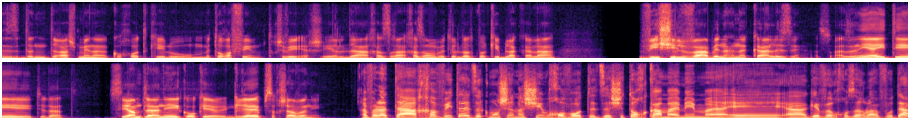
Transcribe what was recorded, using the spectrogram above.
זה נדרש ממנה כוחות כאילו מטורפים. תחשבי, איך שהיא ילדה, חזרה, חזרה מבית יולדות, כבר קיבלה כלה, והיא שילבה בין הנקה לזה. אז, אז אני הייתי, את יודעת, סיימת להעניק, אוקיי, גרפס, עכשיו אני. אבל אתה חווית את זה כמו שנשים חוות את זה, שתוך כמה ימים אה, הגבר חוזר לעבודה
